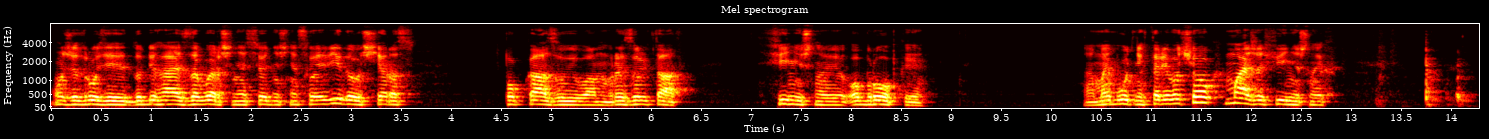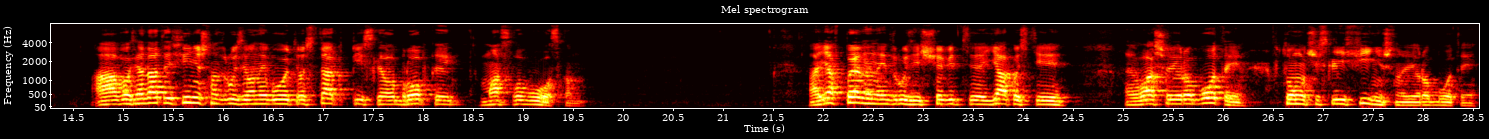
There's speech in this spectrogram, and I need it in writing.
Отже, друзі, добігає завершення сьогоднішнє своє відео. Ще раз показую вам результат фінішної обробки майбутніх тарілочок, майже фінішних. А виглядати фінішно, друзі, вони будуть ось так після обробки масловоском. А я впевнений, друзі, що від е, якості е, вашої роботи, в тому числі і фінішної роботи,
